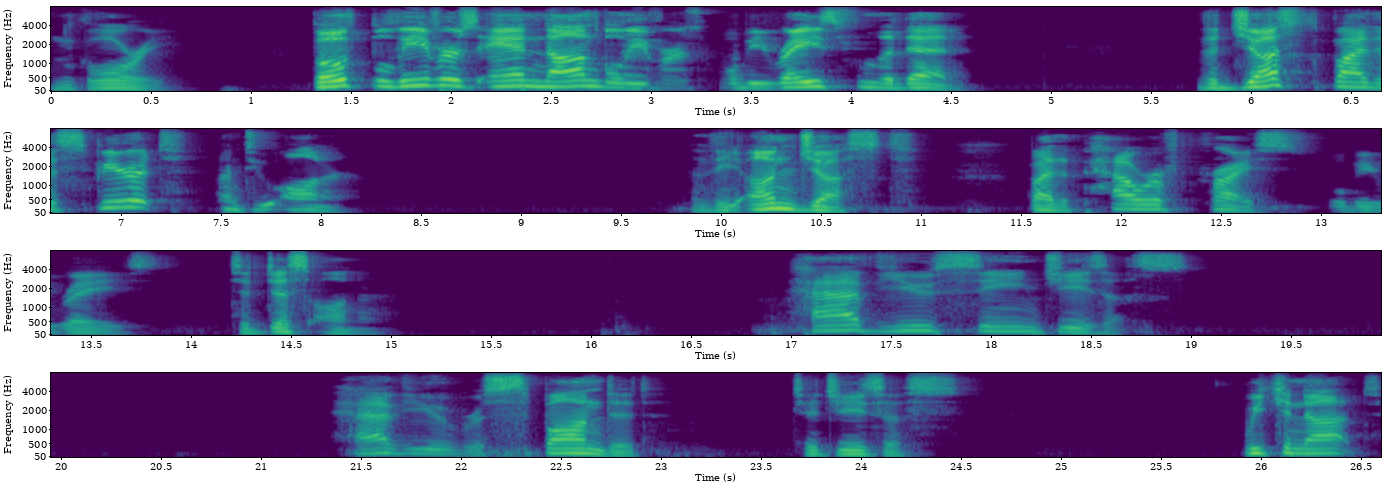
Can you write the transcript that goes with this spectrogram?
in glory. Both believers and non believers will be raised from the dead the just by the Spirit unto honor, and the unjust by the power of Christ will be raised to dishonor. Have you seen Jesus? Have you responded to Jesus? We cannot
